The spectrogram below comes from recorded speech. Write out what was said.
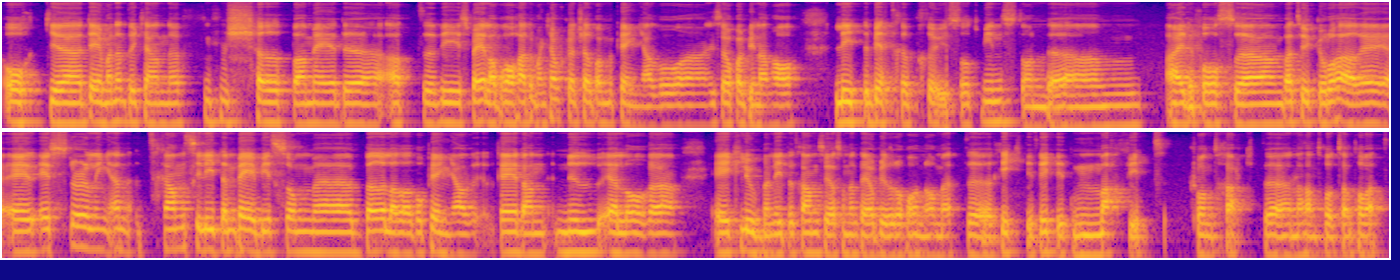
Och det man inte kan köpa med att vi spelar bra hade man kanske kunnat köpa med pengar och i så fall vill han ha lite bättre pröjs åtminstone. Eidefors, eh, vad tycker du här? Är, är, är, Sterling en tramsig liten bebis som eh, bölar över pengar redan nu eller eh, är klubben lite tramsiga som inte erbjuder honom ett riktigt, riktigt maffigt kontrakt när han trots allt har varit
